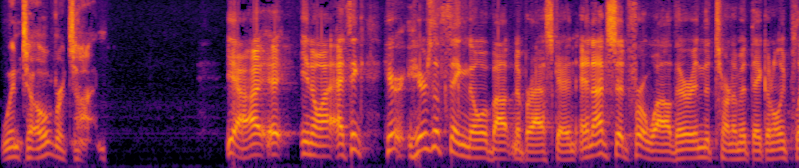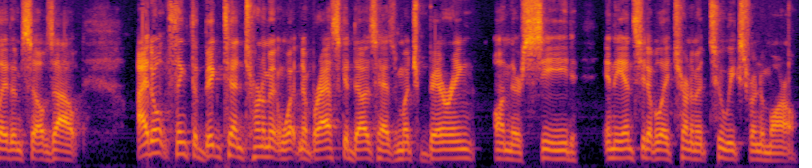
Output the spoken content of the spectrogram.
Went to overtime. Yeah, I, I, you know, I I think here here's the thing though about Nebraska, and, and I've said for a while they're in the tournament; they can only play themselves out. I don't think the Big Ten tournament, what Nebraska does, has much bearing on their seed in the NCAA tournament two weeks from tomorrow.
